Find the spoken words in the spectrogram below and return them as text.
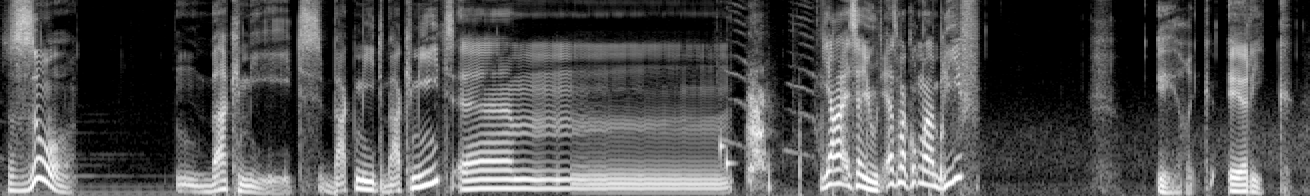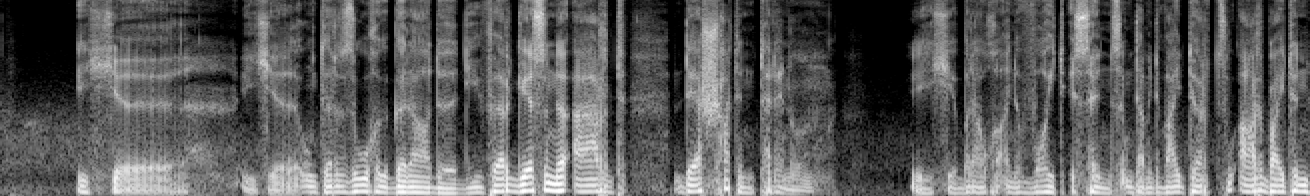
So. Buckmeat. Buckmeat, Buckmeat. Ähm... Ja, ist ja gut. Erstmal gucken wir einen Brief. Erik, Erik. Ich, äh, ich äh, untersuche gerade die vergessene Art der Schattentrennung. Ich brauche eine Void-Essenz, um damit weiterzuarbeiten.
